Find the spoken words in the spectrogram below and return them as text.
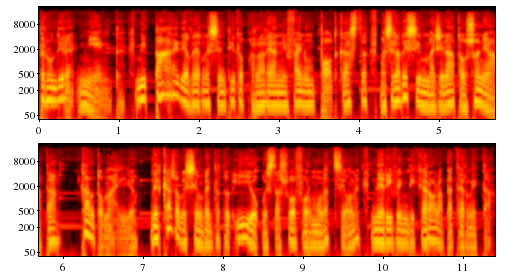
per non dire niente. Mi pare di averne sentito parlare anni fa in un podcast, ma se l'avessi immaginata o sognata, tanto meglio. Nel caso avessi inventato io questa sua formulazione, ne rivendicherò la paternità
